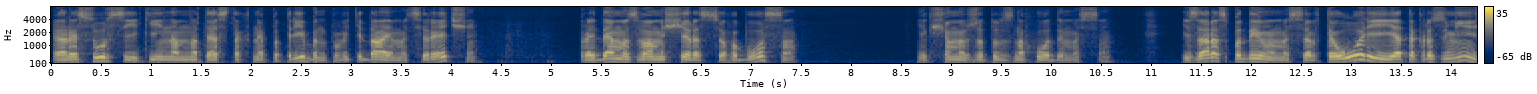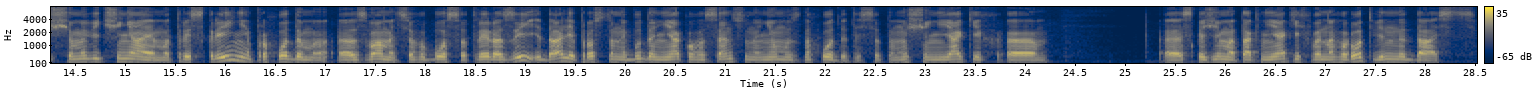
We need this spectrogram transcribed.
ресурс, який нам на тестах не потрібен. Повикидаємо ці речі. Пройдемо з вами ще раз цього боса, якщо ми вже тут знаходимося. І зараз подивимося. В теорії, я так розумію, що ми відчиняємо три скрині, проходимо е, з вами цього боса три рази, і далі просто не буде ніякого сенсу на ньому знаходитися, тому що ніяких, е, е, скажімо так, ніяких винагород він не дасть.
